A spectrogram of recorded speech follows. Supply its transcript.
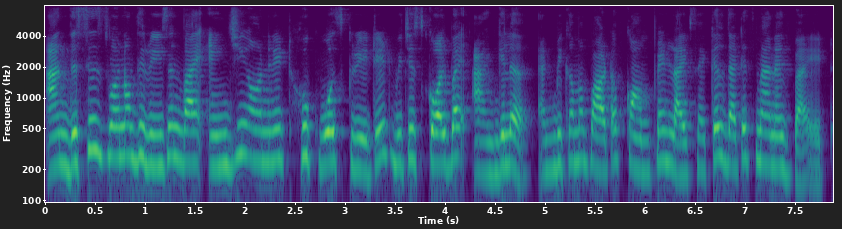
And this is one of the reason why ng on init hook was created, which is called by Angular and become a part of component lifecycle that is managed by it.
